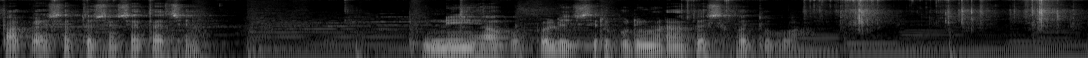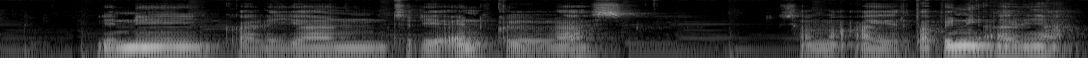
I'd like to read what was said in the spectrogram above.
pakai satu saset aja. Ini aku beli 1500 dapat dua. Ini kalian sediain gelas sama air tapi ini airnya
